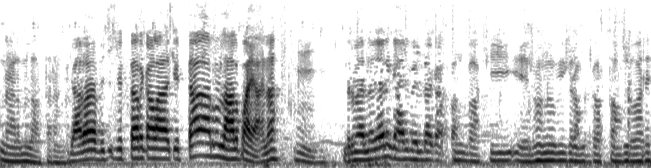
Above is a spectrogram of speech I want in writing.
ਨਾਲ ਮਿਲਾਤਾ ਰੰਗ। ਜ਼ਿਆਦਾ ਵਿੱਚ ਚਿੱਟਾ ਕਾਲਾ ਚਿੱਟਾ ਔਰ ਲਾਲ ਪਾਇਆ ਹੈ ਨਾ? ਹੂੰ। ਦਰਮਿਆਨਾ ਜਿਹਾ ਨੇ ਗਾਇਲ ਮਿਲਦਾ ਕਰਤਾ। ਬਾਕੀ ਇਹਨਾਂ ਨੂੰ ਵੀ ਰੰਗ ਕਰਤਾ ਹੁਣ ਦੁਬਾਰੇ।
